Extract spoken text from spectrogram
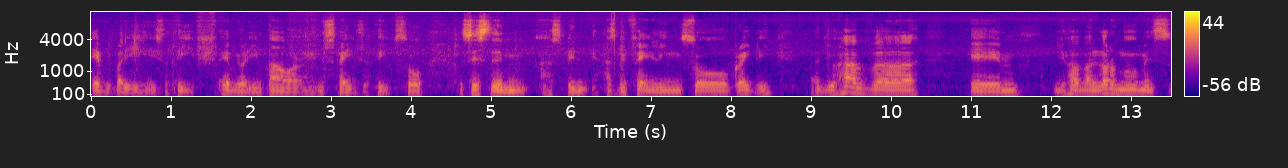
Everybody is a thief. Everybody in power in Spain is a thief. So the system has been has been failing so greatly that you have uh, um, you have a lot of movements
